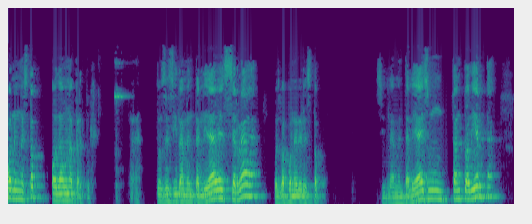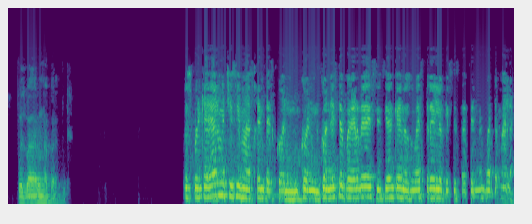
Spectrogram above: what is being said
pone un stop o da una apertura. Entonces, si la mentalidad es cerrada, pues va a poner el stop. Si la mentalidad es un tanto abierta, pues va a dar una apertura. Pues porque hay muchísimas gentes con, con, con, este poder de decisión que nos muestre lo que se está haciendo en Guatemala.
